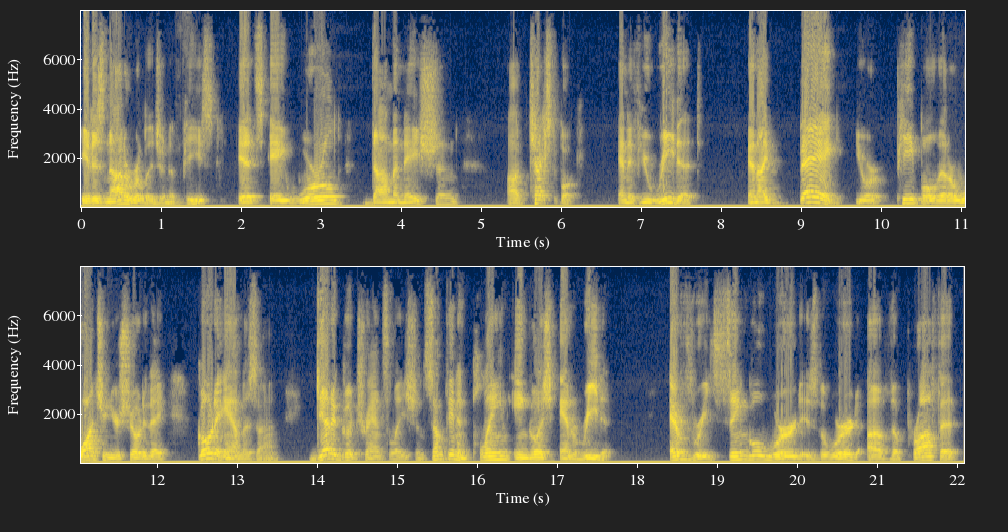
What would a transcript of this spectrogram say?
It is not a religion of peace. It's a world domination uh, textbook. And if you read it, and I beg your people that are watching your show today, go to Amazon, get a good translation, something in plain English, and read it. Every single word is the word of the prophet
